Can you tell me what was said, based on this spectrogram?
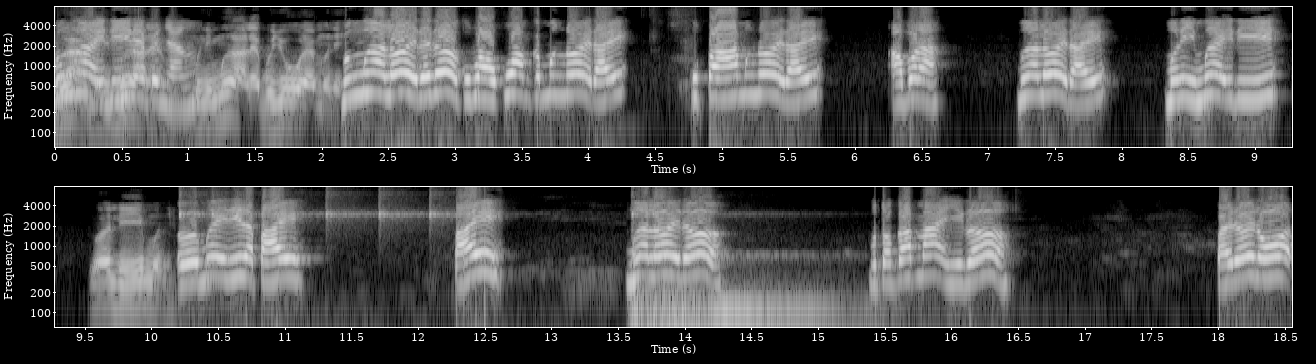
มึงเมื่อยดีเนี่ยเป็นหยังมื้อนี้เมื่ออะไรบ่อยู่อะไรมื้อนี้มึงเมื่อเลยได้เด้อกูเบาความกับมึงเลยได้กูปามึงเลยได้เอาบ่ล่ะเมื่อเลยได้มื้อนี้เมื่อไอ้ดี เมื่อดีมื้อนี้เออเมื่อไอ้ดีละไป ไป เมื่อเลยเด้อบ่ต้องกลับมาอีกเด้อไปเลยโลด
